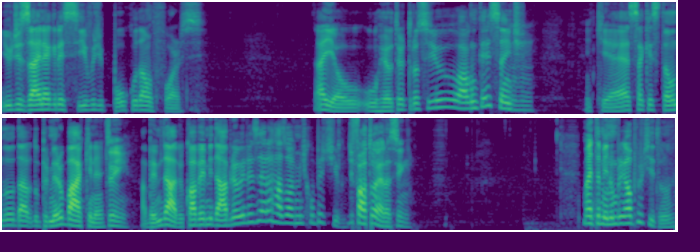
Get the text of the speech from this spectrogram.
e o design agressivo de pouco downforce. Aí, ó, o, o Reuter trouxe algo interessante. Uhum. Que é essa questão do, da- do primeiro baque, né? Sim. A BMW. Com a BMW, eles era razoavelmente competitivo. De fato era, sim. Mas também não brigava por título, né?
